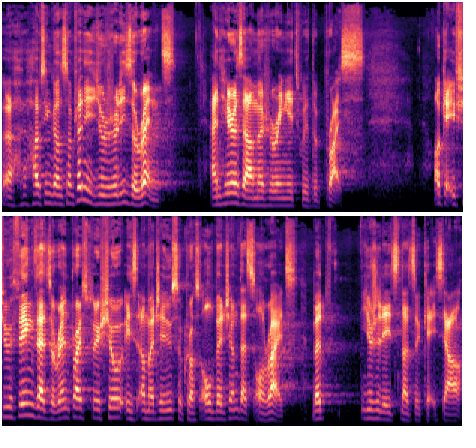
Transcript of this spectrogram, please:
uh, housing consumption is usually the rent. And here they are measuring it with the price. Okay, if you think that the rent price ratio is homogeneous across all Belgium, that's all right. But usually it's not the case. There are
